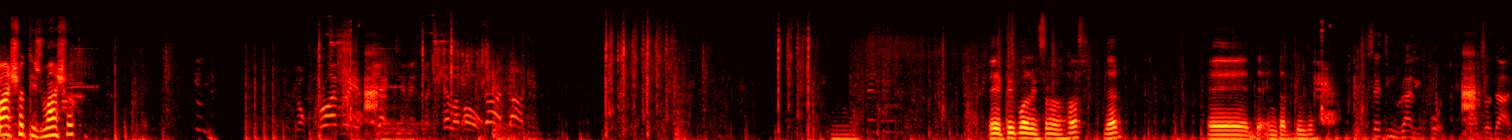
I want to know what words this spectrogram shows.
One shot, he's one shot. Your primary objective is to kill them all. Hey, people in front of us, there. Uh, the, in that building. Setting rally point. Cancel that.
